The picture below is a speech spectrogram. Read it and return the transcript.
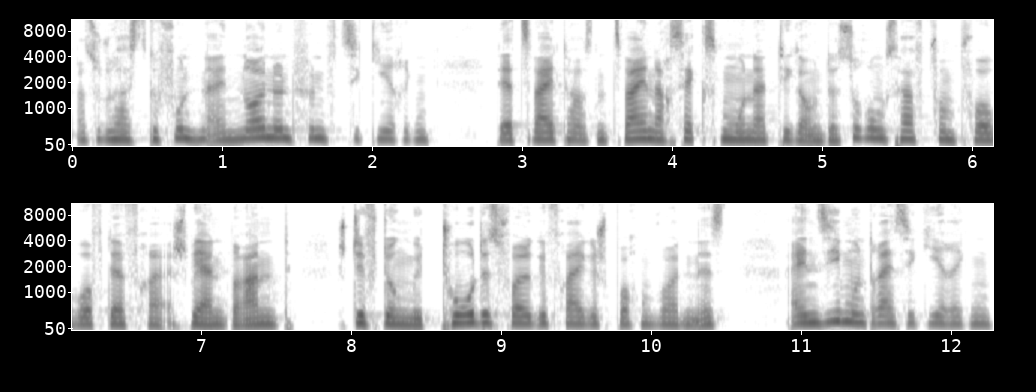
Also du hast gefunden einen 59-jährigen der 2002 nach sechsmonatiger Untersuchungshaft vom Vorwurf der schweren Brandstiftung mit Todesfolge freigesprochen worden ist. Einen 37-jährigen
